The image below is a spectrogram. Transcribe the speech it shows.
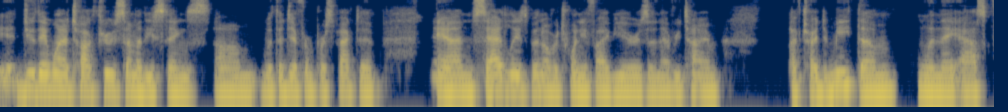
Eh, do they want to talk through some of these things um, with a different perspective? And sadly, it's been over 25 years. And every time I've tried to meet them when they ask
